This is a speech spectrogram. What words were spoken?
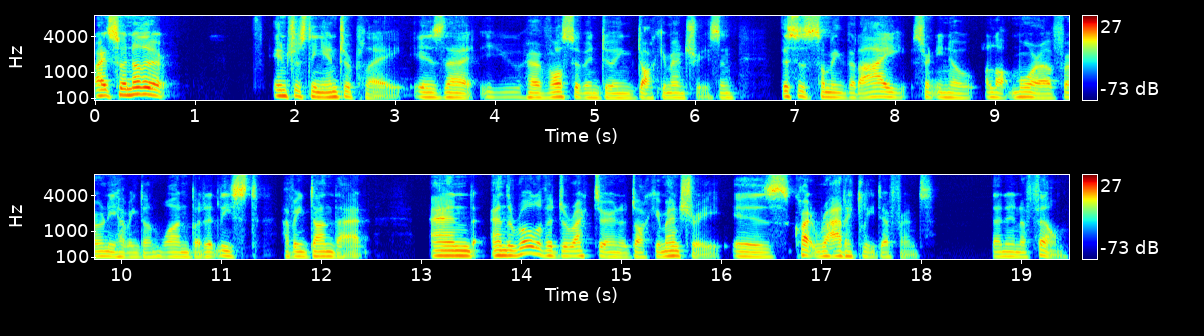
All right. So another interesting interplay is that you have also been doing documentaries and this is something that i certainly know a lot more of for only having done one but at least having done that. And and the role of a director in a documentary is quite radically different than in a film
